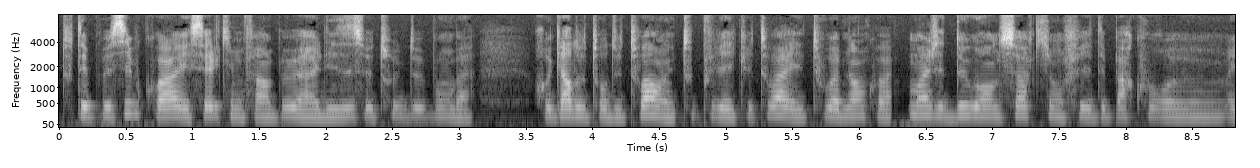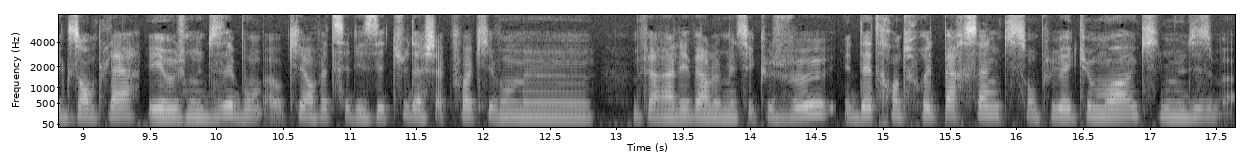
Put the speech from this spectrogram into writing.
tout est possible, quoi. Et c'est elle qui me fait un peu réaliser ce truc de, bon, bah, regarde autour de toi, on est toutes plus vieilles que toi et tout va bien, quoi. Moi, j'ai deux grandes sœurs qui ont fait des parcours euh, exemplaires et je me disais, bon, bah, ok, en fait, c'est les études à chaque fois qui vont me, me faire aller vers le métier que je veux et d'être entourée de personnes qui sont plus vieilles que moi, qui me disent, bah,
